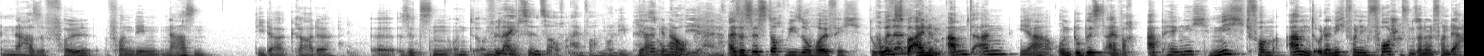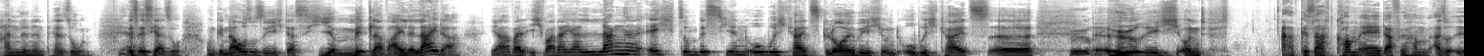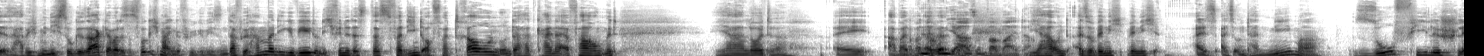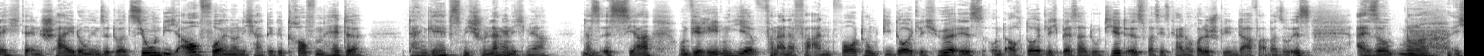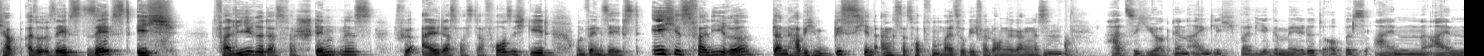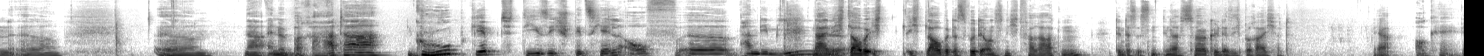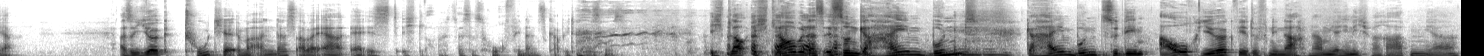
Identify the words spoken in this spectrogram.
Nase voll von den Nasen, die da gerade äh, sitzen und, und Vielleicht sind es auch einfach nur die Personen, ja, genau. Also es ist doch wie so häufig. Du rufst bei einem Amt an, ja, und du bist einfach abhängig, nicht vom Amt oder nicht von den Vorschriften, sondern von der handelnden Person. Ja. Es ist ja so. Und genauso sehe ich das hier mittlerweile leider. Ja, weil ich war da ja lange echt so ein bisschen obrigkeitsgläubig und obrigkeitshörig äh, und hab gesagt, komm, ey, dafür haben, also äh, habe ich mir nicht so gesagt, aber das ist wirklich mein Gefühl gewesen. Dafür haben wir die gewählt und ich finde, dass das verdient auch Vertrauen und da hat keiner Erfahrung mit. Ja, Leute, ey, aber, aber nach einem Jahr sind wir weiter. Ja, und also wenn ich, wenn ich als, als Unternehmer so viele schlechte Entscheidungen in Situationen, die ich auch vorher noch nicht hatte, getroffen hätte, dann gäbe es mich schon lange nicht mehr. Das mhm. ist ja, und wir reden hier von einer Verantwortung, die deutlich höher ist und auch deutlich besser dotiert ist, was jetzt keine Rolle spielen darf, aber so ist. Also, ich habe, also selbst, selbst ich verliere das Verständnis für all das, was da vor sich geht. Und wenn selbst ich es verliere, dann habe ich ein bisschen Angst, dass Hopfen und Malz wirklich verloren gegangen ist. Mhm. Hat sich Jörg denn eigentlich bei dir gemeldet, ob es ein, ein äh, äh, na, eine Berater Group gibt, die sich speziell auf äh, Pandemien. Nein, ich glaube, ich, ich glaube, das wird er uns nicht verraten, denn das ist ein Inner Circle, der sich bereichert. Ja. Okay. Ja. Also Jörg tut ja immer anders, aber er, er ist, ich glaube, das ist Hochfinanzkapitalismus. Ich, glaub, ich glaube, das ist so ein Geheimbund, Geheimbund, zu dem auch Jörg, wir dürfen den Nachnamen ja hier nicht verraten, ja,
